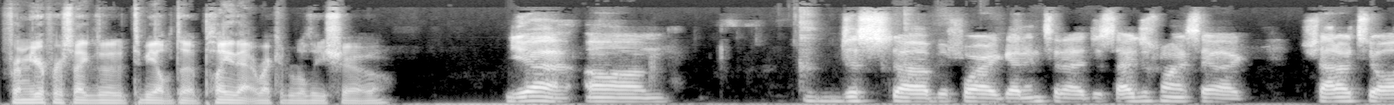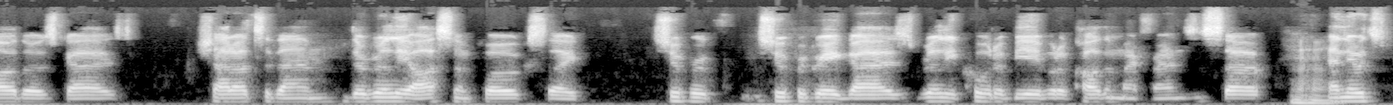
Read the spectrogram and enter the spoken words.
from your perspective to be able to play that record release show. Yeah. Um, just uh, before I get into that, just I just want to say like shout out to all those guys. Shout out to them. They're really awesome folks. Like super super great guys. Really cool to be able to call them my friends and stuff. Mm-hmm. And it was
